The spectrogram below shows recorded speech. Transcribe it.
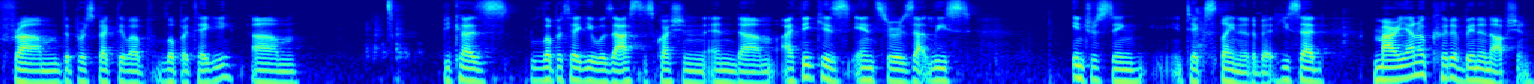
from the perspective of Lopetegui. Um, because Lopetegui was asked this question, and um, I think his answer is at least interesting to explain it a bit. He said, Mariano could have been an option,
